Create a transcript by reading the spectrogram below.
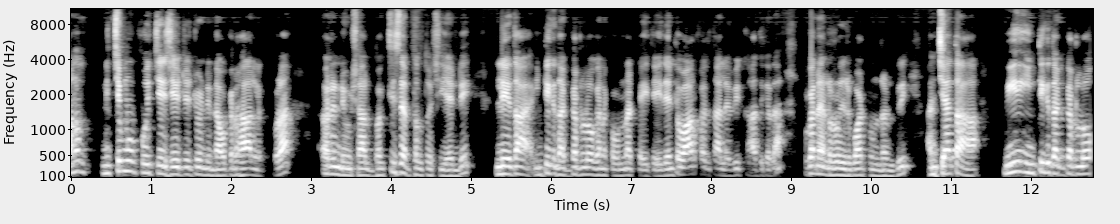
మనం నిత్యము పూజ చేసేటటువంటి నవగ్రహాలను కూడా రెండు నిమిషాలు భక్తి శ్రద్ధలతో చేయండి. లేదా ఇంటికి దగ్గరలో గనక ఉన్నట్టయితే ఇదంటే వార ఫలితాలు అవి కాదు కదా. ఒక నెల రోజుల పాటు ఉండండి. అంచేత మీ ఇంటికి దగ్గరలో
